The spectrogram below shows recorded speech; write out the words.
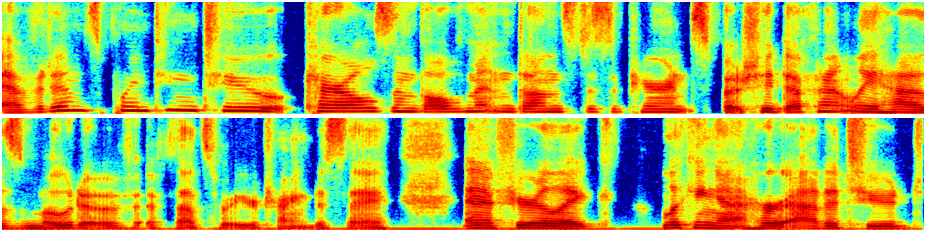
evidence pointing to Carol's involvement in Don's disappearance, but she definitely has motive, if that's what you're trying to say. And if you're like looking at her attitude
